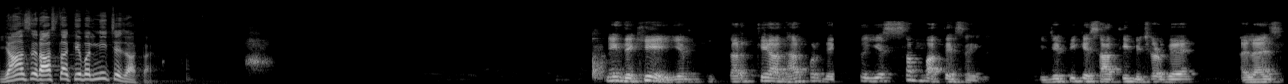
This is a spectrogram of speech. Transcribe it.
यहाँ से रास्ता केवल नीचे जाता है। नहीं, देखिए, ये तर्क के आधार पर देखिए तो ये सब बातें सही है। बीजेपी के साथ ही बिछड़ गए अलायंस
